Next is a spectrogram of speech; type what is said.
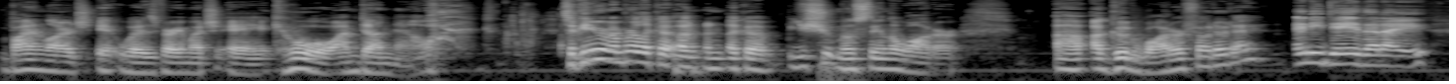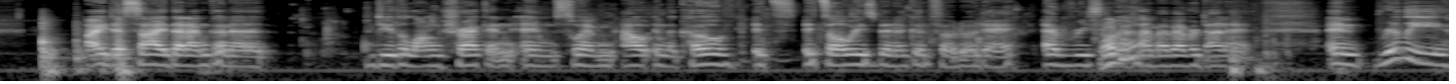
by and large, it was very much a cool, I'm done now. so can you remember like a, a like a you shoot mostly in the water, uh, a good water photo day? any day that I I decide that I'm gonna do the long trek and, and swim out in the cove, it's it's always been a good photo day every single Okay. time I've ever done it. And really,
